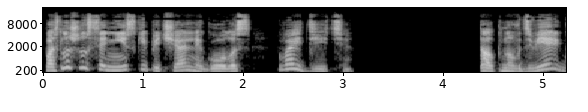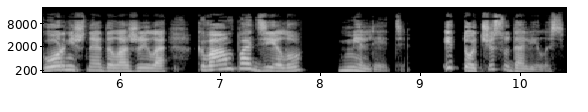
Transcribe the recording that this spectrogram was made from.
послышался низкий печальный голос «Войдите». Толкнув дверь, горничная доложила «К вам по делу, миледи», и тотчас удалилась.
